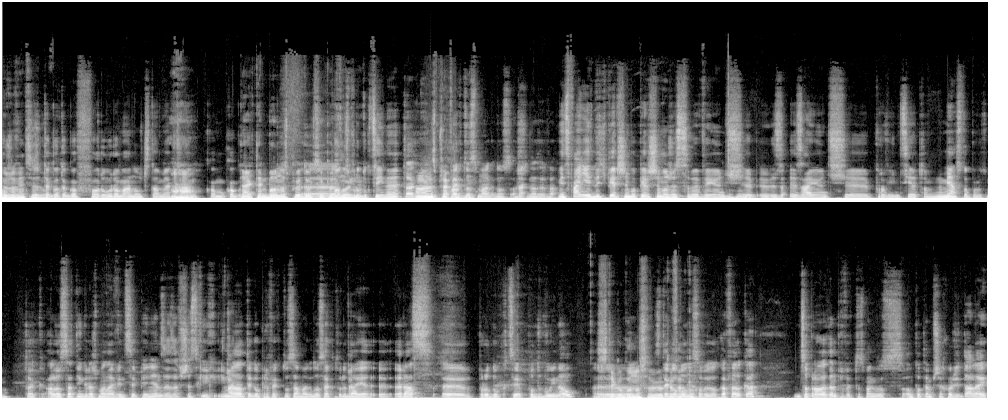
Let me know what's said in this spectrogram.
Dużo więcej złota. tego, tego forum romanu, czy tam jak Aha. tam, komu, kogo, Tak, ten bonus produkcji Eee, bonus produkcyjny. Tak, Ale on jest. Perfectus Magnus, aż Tak. się nazywa. Więc fajnie jest być pierwszym, bo pierwszy możesz sobie wyjąć, Mhm. e, z, zająć e, prowincję, tam miasto powiedzmy. Tak, ale ostatni gracz ma najwięcej pieniędzy ze wszystkich i Tak. ma tego Prefektusa Magnusa, który daje e, raz e, produkcję podwójną. Z tego bonusowego z tego kafelka. bonusowego kafelka. Co prawda ten Prefektus Magnus, on potem przechodzi dalej,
